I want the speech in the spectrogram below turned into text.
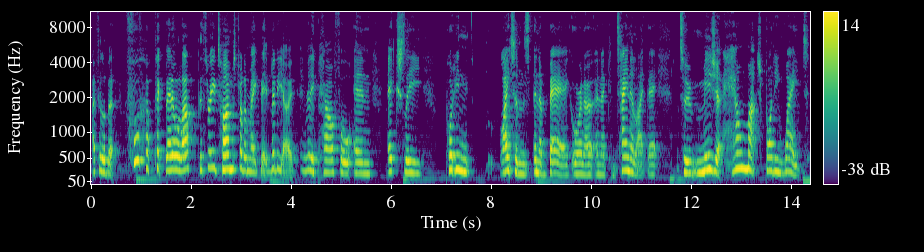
I feel a bit, whew, I've picked that all up the three times trying to make that video. Really powerful and actually putting items in a bag or in a, in a container like that to measure how much body weight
